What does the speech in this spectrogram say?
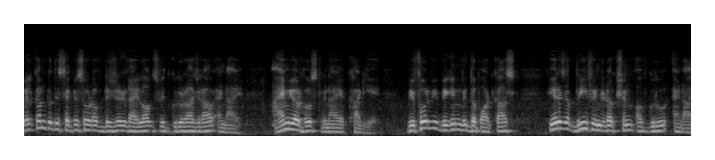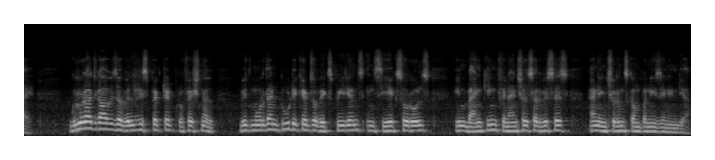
Welcome to this episode of Digital Dialogs with Gururaj Rao and I. I am your host Vinayak Khadye. Before we begin with the podcast, here is a brief introduction of Guru and I. Gururaj Rao is a well respected professional with more than two decades of experience in CXO roles in banking, financial services, and insurance companies in India.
